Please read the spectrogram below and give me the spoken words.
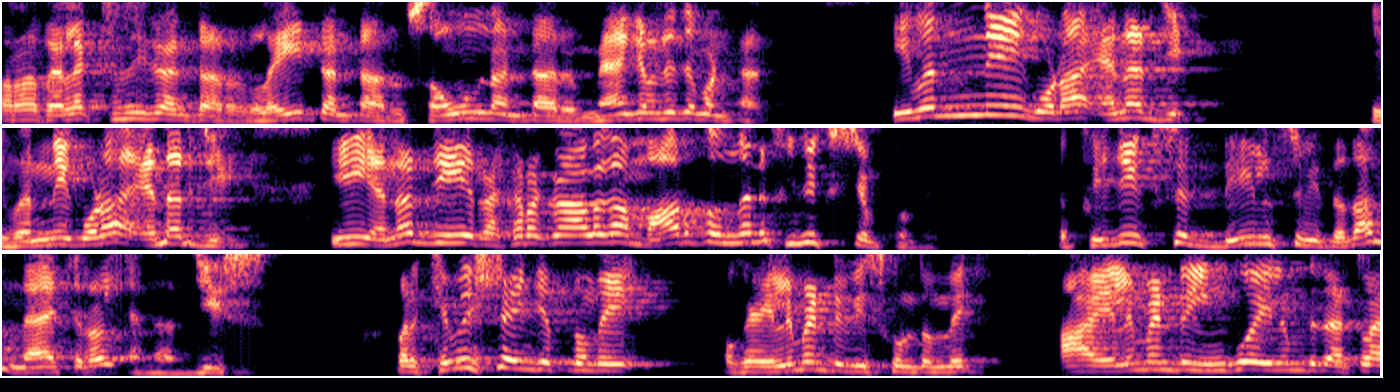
తర్వాత ఎలక్ట్రిసిటీ అంటారు. లైట్ అంటారు. సౌండ్ అంటారు. మ్యాగ్నటిజం అంటారు. ఇవన్నీ కూడా ఎనర్జీ. ఇవన్నీ కూడా ఎనర్జీ. ఈ ఎనర్జీ రకరకాలుగా మారుతుందని ఫిజిక్స్ చెప్తుంది. Physics deals with the natural energies మరి కెమిస్ట్రీ ఏం చెప్తుంది? ఒక ఎలిమెంట్ తీసుకుంటుంది. ఆ ఎలిమెంట్ ఇంకో ఎలిమెంట్ అట్లా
